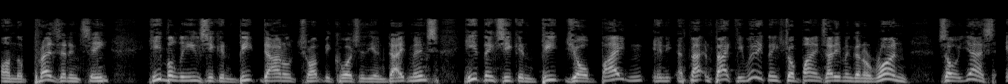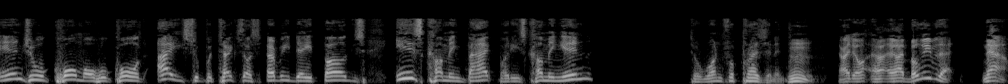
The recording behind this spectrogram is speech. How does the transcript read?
on the presidency. He believes he can beat Donald Trump because of the indictments. He thinks he can beat Joe Biden. In, fact, in fact, he really thinks Joe Biden's not even going to run. So, yes, Andrew Cuomo, who called ICE, who protects us everyday thugs, is coming back, but he's coming in to run for president. Hmm. I don't. I, I believe that. Now,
